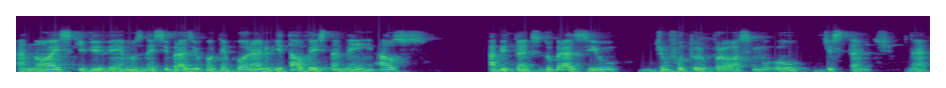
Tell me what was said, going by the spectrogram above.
a nós que vivemos nesse Brasil contemporâneo e talvez também aos habitantes do Brasil de um futuro próximo ou distante, né?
